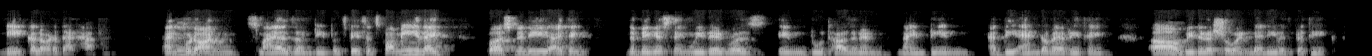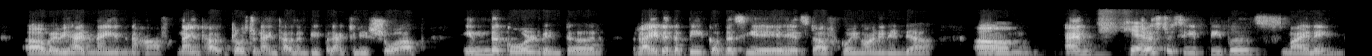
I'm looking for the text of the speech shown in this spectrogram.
make a lot of that happen and put Mm. on smiles on people's faces. For me like personally i think the biggest thing we did was in 2019 at the end of everything uh, Mm. we did a show in delhi with Prateek uh, where we had nine and a half, nine thousand, close to nine thousand people actually show up in the cold winter, right at the peak of the CAA stuff going on in India, um, mm. and yeah. just to see people smiling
